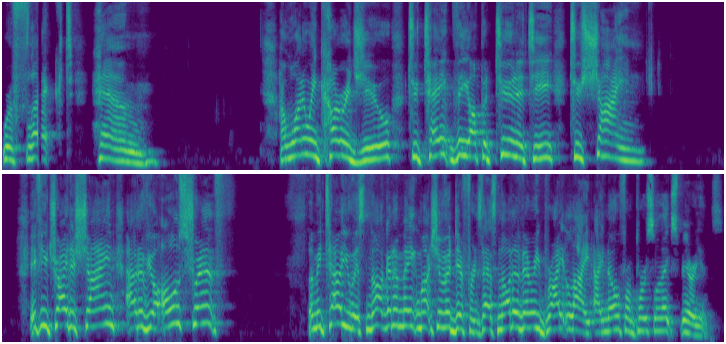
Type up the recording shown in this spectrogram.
reflect him. I want to encourage you to take the opportunity to shine. If you try to shine out of your own strength, let me tell you, it's not going to make much of a difference. That's not a very bright light. I know from personal experience.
